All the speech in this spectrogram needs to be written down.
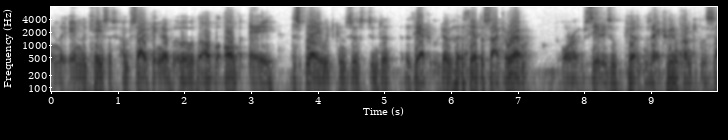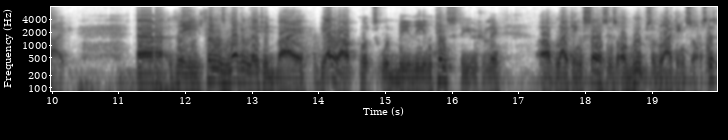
in the in the cases I'm citing of of, of, of a display which consists in a theatrical a theatre cyclorama or a series of curtains actually in front of the sight. Uh, the things modulated by the other outputs would be the intensity usually of lighting sources or groups of lighting sources.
